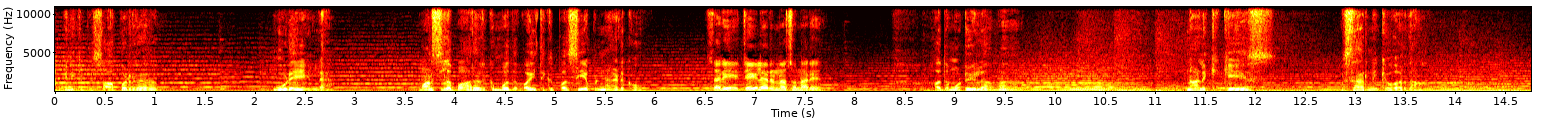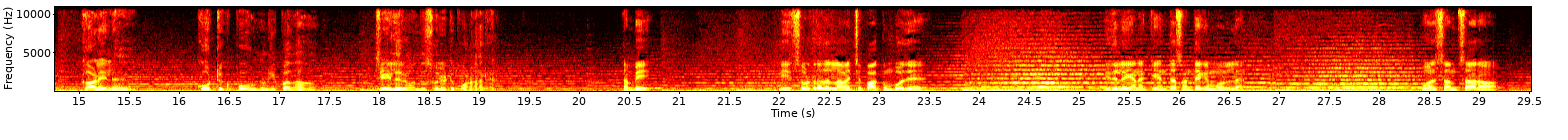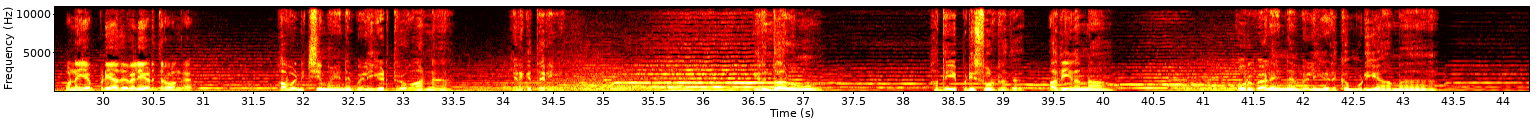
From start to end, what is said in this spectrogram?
எனக்கு இப்ப சாப்பிடுற மூடே இல்ல. மனசுல பாரம் இருக்கும்போது வயித்துக்கு பசி எப்படிண்ணா எடுக்கும்? சரி ஜெயிலர் என்ன சொன்னாரு? அது மட்டும் இல்லாம நாளைக்கு கேஸ் விசாரணைக்கு வருதான். காலையில கோர்ட்டுக்கு போகணும்னு இப்பதான் ஜெயிலர் வந்து சொல்லிட்டு போனாரு. தம்பி நீ சொல்றதெல்லாம் வச்சு பார்க்கும்போது இதுல எனக்கு எந்த சந்தேகமும் இல்ல. உன் சம்சாரம் உன்னை எப்படியாவது வெளியே எடுத்துருவாங்க. அவ நிச்சயமா என்னை வெளியே எடுத்துருவான்னு எனக்கு தெரியும். இருந்தாலும் அது எப்படி சொல்றது? அது என்னன்னா ஒருவேளை என்ன வெளியே எடுக்க முடியாம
